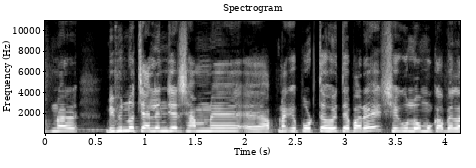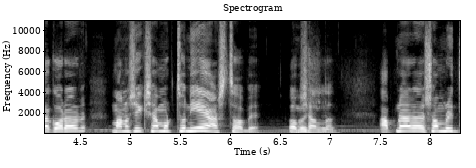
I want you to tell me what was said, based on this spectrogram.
আপনার বিভিন্ন চ্যালেঞ্জের সামনে আপনাকে পড়তে হইতে পারে। সেগুলো মোকাবেলা করার মানসিক সামর্থ্য নিয়ে আসতে হবে। ইনশাল্লাহ আপনার সমৃদ্ধ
